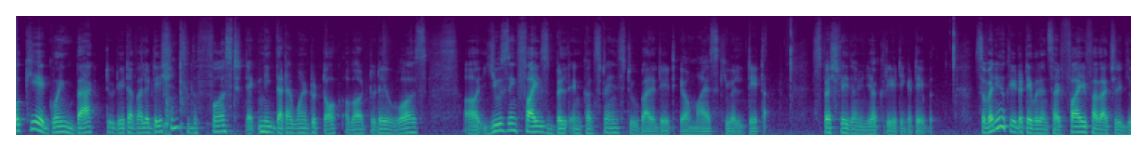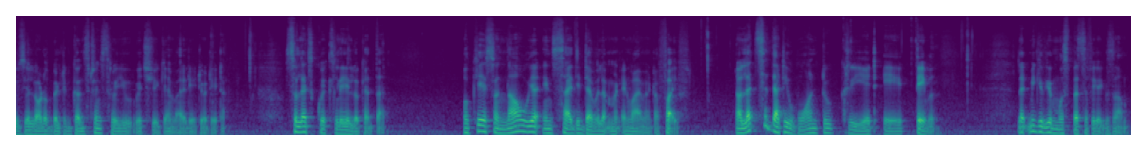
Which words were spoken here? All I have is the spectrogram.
Okay, going back to data validation. So the first technique that I wanted to talk about today was uh, using Five's built-in constraints to validate your MySQL data, especially when you're creating a table. So when you create a table inside Five, Five actually gives you a lot of built-in constraints through you, which you can validate your data. So let's quickly look at that. Okay, so now we are inside the development environment of Five. Now let's say that you want to create a table. Let me give you a more specific example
